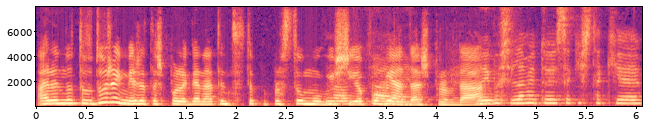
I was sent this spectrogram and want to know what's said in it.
ale no to w dużej mierze też polega na tym, co ty po prostu mówisz no, i opowiadasz, prawda? No i właśnie dla mnie to jest jakieś takie.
